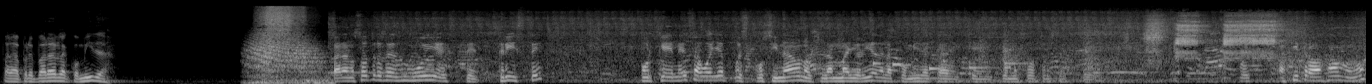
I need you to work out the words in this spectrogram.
para preparar la comida. Para nosotros es muy este, triste porque en esa olla pues cocinábamos la mayoría de la comida que, nosotros este, pues aquí trabajamos, ¿no?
